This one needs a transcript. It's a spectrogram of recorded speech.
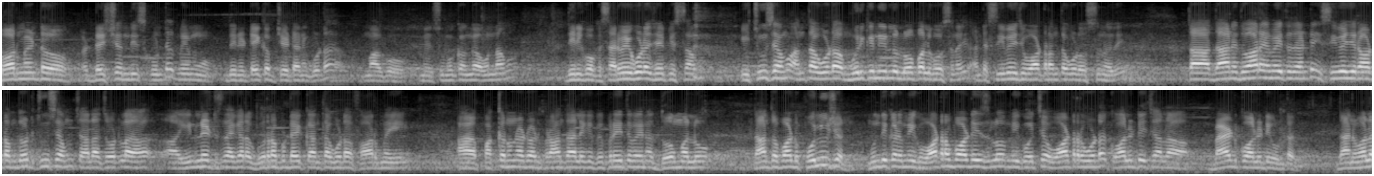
గవర్నమెంట్ డెసిషన్ తీసుకుంటే మేము దీన్ని టేకప్ చేయడానికి కూడా మాకు మేము సుముఖంగా ఉన్నాము. దీనికి ఒక సర్వే కూడా చేపిస్తాము. ఇది చూసాము అంతా కూడా మురికి నీళ్ళు లోపలికి వస్తున్నాయి. అంటే సీవేజ్ వాటర్ అంతా కూడా వస్తున్నది. దాని ద్వారా ఏమవుతుందంటే ఈ సీవేజ్ రావడంతో చూసాము. చాలా చోట్ల ఇన్లెట్స్ దగ్గర గుర్రపు డెక్ అంతా కూడా ఫార్మ్ అయ్యి ఆ పక్కన ఉన్నటువంటి ప్రాంతాలకి విపరీతమైన దోమలు దాంతోపాటు పొల్యూషన్. ముందు ఇక్కడ మీకు వాటర్ బాడీస్లో మీకు వచ్చే వాటర్ కూడా క్వాలిటీ చాలా బ్యాడ్ క్వాలిటీ ఉంటుంది. దానివల్ల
